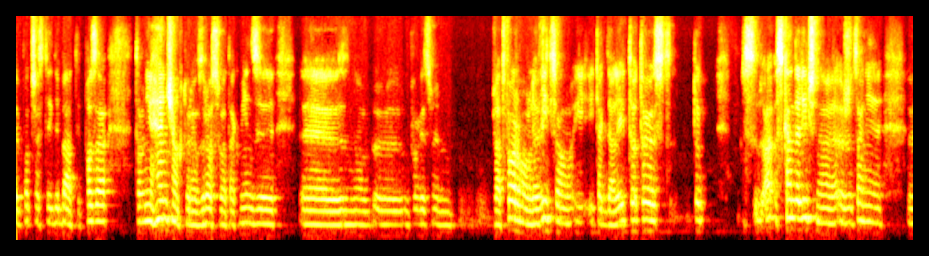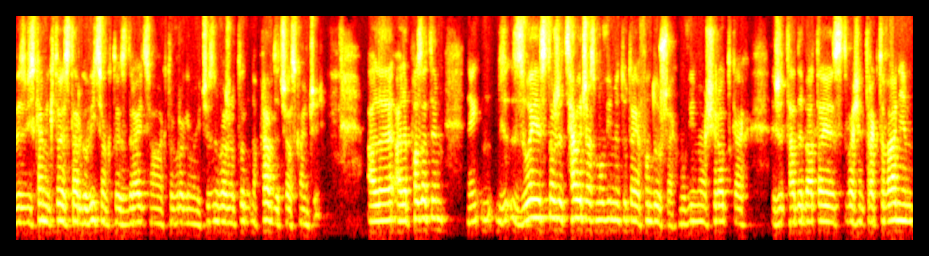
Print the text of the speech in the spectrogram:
e, podczas tej debaty, poza tą niechęcią, która wzrosła tak między e, no, powiedzmy platformą, lewicą i, i tak dalej, to, to jest to skandaliczne rzucanie wyzwiskami, kto jest targowicą, kto jest zdrajcą, a kto wrogiem ojczyzny. Uważam, że to naprawdę trzeba skończyć. Ale, ale poza tym złe jest to, że cały czas mówimy tutaj o funduszach, mówimy o środkach, że ta debata jest właśnie traktowaniem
